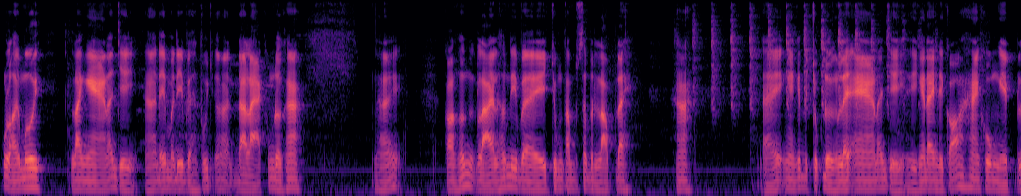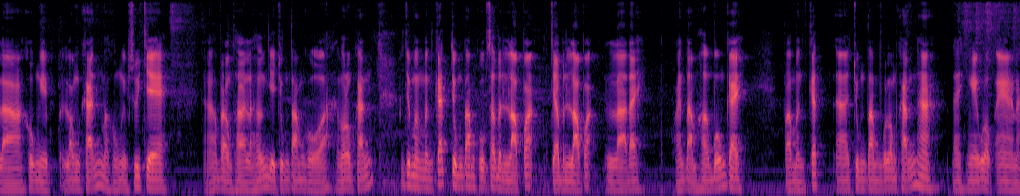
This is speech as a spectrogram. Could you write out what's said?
của loại 20 La Ngà đó anh chị. À, để mà đi về thành phố à, Đà Lạt cũng được ha. Đấy. Còn hướng ngược lại là hướng đi về trung tâm xã Bình Lộc đây ha đấy ngay cái trục đường Lê A đó anh chị. Thì ngay đây thì có hai khu nghiệp là khu nghiệp Long Khánh và khu nghiệp Suối Tre. Đó, và đồng thời là hướng về trung tâm của thành phố Long Khánh. Nói chung mình mình cách trung tâm của xã Bình Lộc á chợ Bình Lộc á là đây khoảng tầm hơn 4 cây. Và mình cách à, trung tâm của Long Khánh ha đây ngay quốc lộ A nè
